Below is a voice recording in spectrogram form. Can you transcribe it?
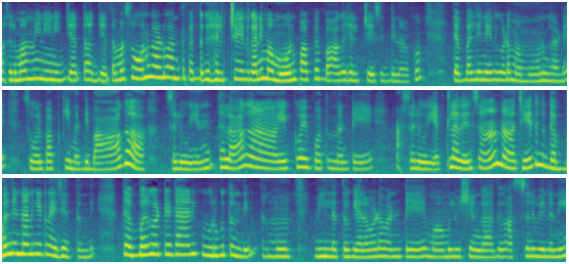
అసలు మమ్మీ నేను ఇది చేస్తా అది చేస్తా మా సోన్గాడు అంత పెద్దగా హెల్ప్ చేయదు కానీ మా మోన్ పాపే బాగా హెల్ప్ చేసిద్ది నాకు. దెబ్బలు తినేది కూడా మా మోనుగాడే. సోన్ పాపకి ఈ మధ్య బాగా అసలు ఎంతలాగా ఎక్కువైపోతుందంటే అసలు ఎట్లా తెలుసా? నా చేతులు దెబ్బలు తినడానికి ట్రై చేస్తుంది దెబ్బలు కొట్టడానికి ఉరుగుతుంది. అమ్మో వీళ్ళతో గెలవడం అంటే మామూలు విషయం కాదు. అస్సలు వీళ్ళని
